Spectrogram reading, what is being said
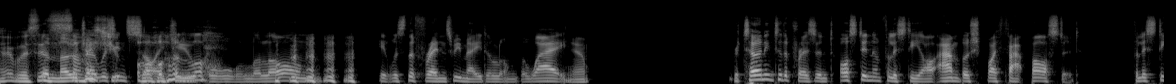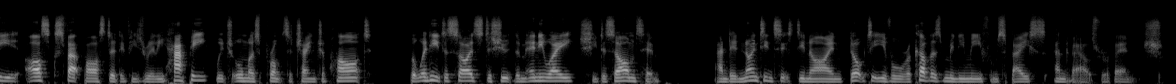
it was the mojo was inside all you along. all along. it was the friends we made along the way. Yeah. Returning to the present, Austin and Felicity are ambushed by Fat Bastard. Felicity asks Fat Bastard if he's really happy, which almost prompts a change of heart, but when he decides to shoot them anyway, she disarms him. And in 1969, Dr. Evil recovers Mini Me from space and vows revenge.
